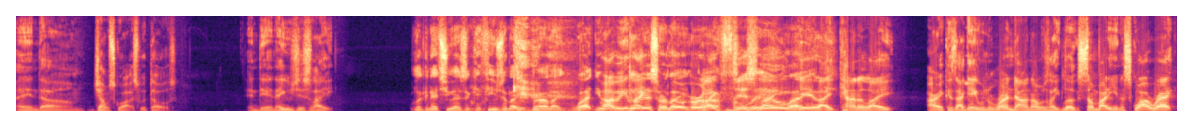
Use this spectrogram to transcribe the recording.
and um jump squats with those. And then they was just like Looking at you as a confusion, like, bro, like, what you want I me mean, to do like, this or like, or, or like for just real? like, yeah, like kind of like, all right, because I gave him the rundown. I was like, look, somebody in a squat rack,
